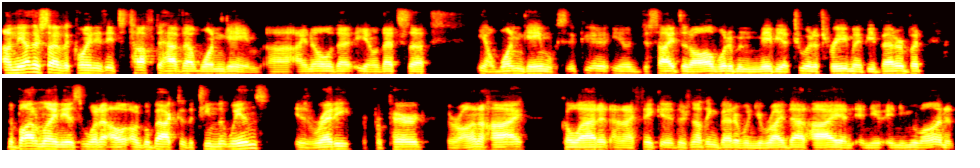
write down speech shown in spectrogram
on the other side of the coin, it, it's tough to have that one game. Uh, I know that you know that's uh, you know one game you know decides it all. Would have been maybe a two out of three, might be better. But the bottom line is, what I'll, I'll go back to the team that wins is ready, they're prepared, they're on a high, go at it. And I think uh, there's nothing better when you ride that high and, and you and you move on. And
